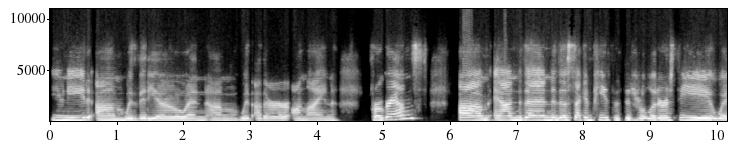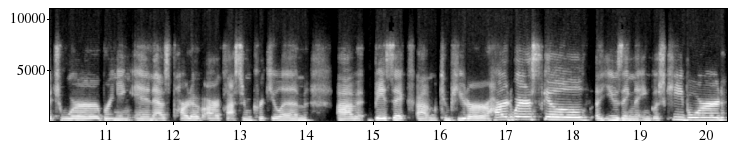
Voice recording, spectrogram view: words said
you need um, with video and um, with other online programs. Um, and then the second piece is digital literacy, which we're bringing in as part of our classroom curriculum, um, basic um, computer hardware skills, uh, using the English keyboard,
